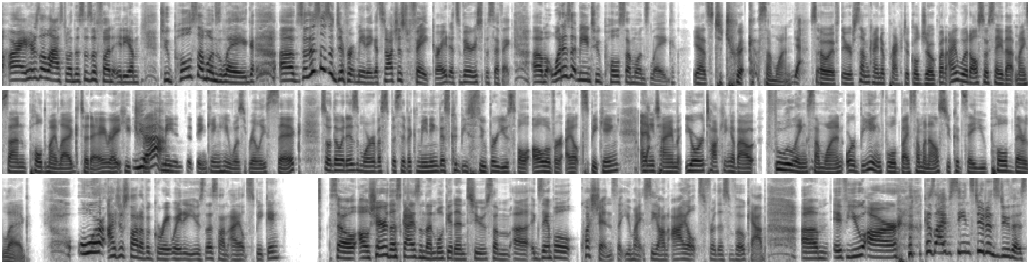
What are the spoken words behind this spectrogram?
right, here's the last one. This is a fun idiom to pull someone's leg. Um, so, this is a different meaning. It's not just fake, right? It's very specific. Um, what does it mean to pull someone's leg? Yeah, it's to trick someone. Yeah. So if there's some kind of practical joke, but I would also say that my son pulled my leg today, right? He tricked yeah. me into thinking he was really sick. So though it is more of a specific meaning, this could be super useful all over IELTS speaking. Anytime yeah. you're talking about fooling someone or being fooled by someone else, you could say you pulled their leg. Or I just thought of a great way to use this on IELTS speaking. So I'll share this, guys, and then we'll get into some uh, example questions that you might see on IELTS for this vocab. Um, if you are, because I've seen students do this,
